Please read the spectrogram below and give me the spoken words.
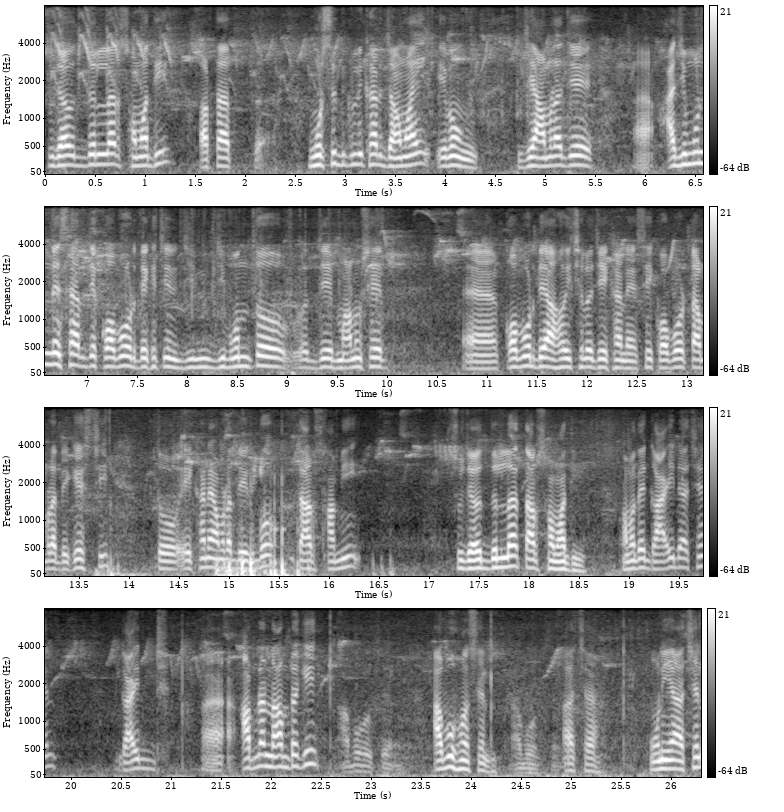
সুজাউদ্দৌলার সমাধি অর্থাৎ মুর্শিদ কুলি খাঁর জামাই এবং যে আমরা যে আজিমুন্নেসার যে কবর দেখেছি জীবন্ত যে মানুষের কবর দেওয়া হয়েছিল যেখানে সেই কবরটা আমরা দেখে এসেছি। তো এখানে আমরা দেখব তার স্বামী সুজাউদ্দৌল্লা তার সমাধি। আমাদের গাইড আছেন। গাইড আপনার নামটা কি? আবু হোসেন। আবু হোসেন। আবু আচ্ছা উনি আছেন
